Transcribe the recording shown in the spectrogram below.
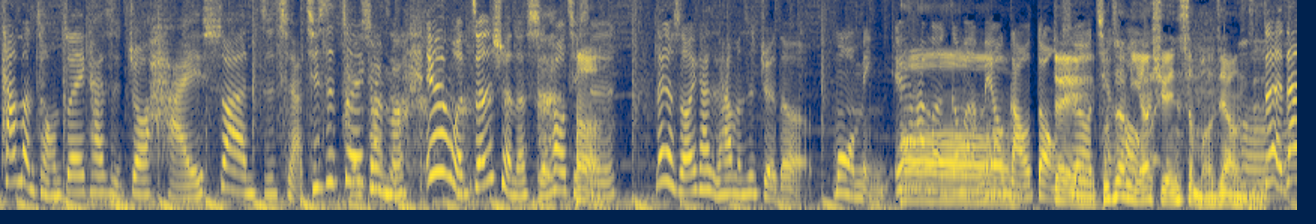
他们从最一开始就还算支持啊。其实最一开始，因为我甄选的时候，其实那个时候一开始他们是觉得。莫名，因为他们根本没有搞懂，所有不知道你要选什么这样子。对，但是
